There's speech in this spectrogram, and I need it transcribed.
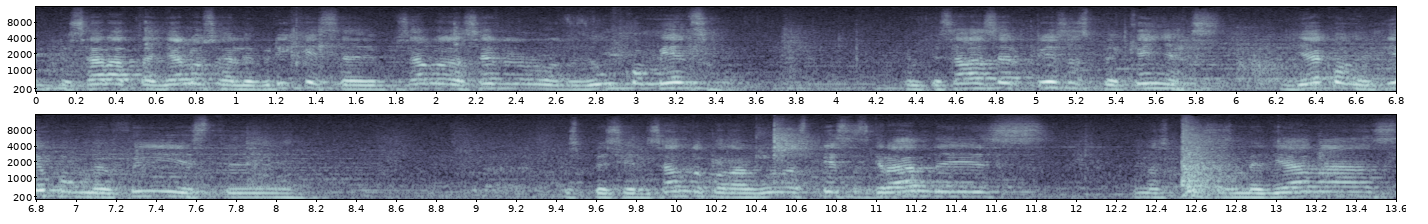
empezar a tallar los alebrijes, empezamos a hacerlos desde un comienzo. Empezaba a hacer piezas pequeñas ya con el tiempo me fui este, especializando con algunas piezas grandes, unas piezas medianas,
